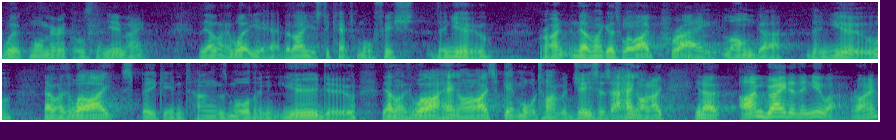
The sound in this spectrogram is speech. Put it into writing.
worked more miracles than you, mate. And the other one, Well, yeah, but I used to catch more fish than you, right? And the other one goes, Well, I pray longer than you. That one, goes, well, I speak in tongues more than you do. The other one, goes, well, hang on, I get more time with Jesus. Uh, hang on, I, you know, I'm greater than you are, right?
